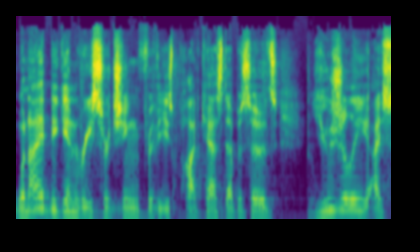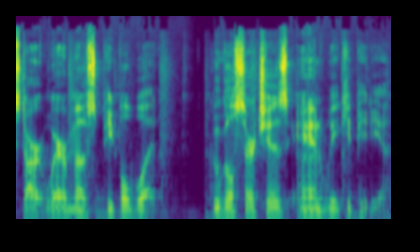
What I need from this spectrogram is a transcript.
When I begin researching for these podcast episodes, usually I start where most people would Google searches and Wikipedia.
